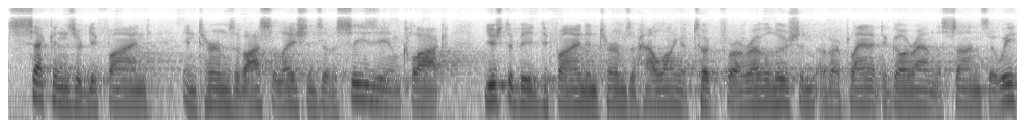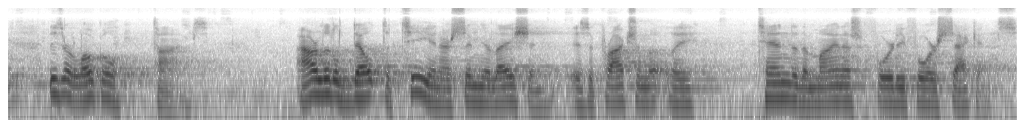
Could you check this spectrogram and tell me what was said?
Seconds are defined in terms of oscillations of a cesium clock, used to be defined in terms of how long it took for a revolution of our planet to go around the sun. So we, these are local times. Our little delta t in our simulation is approximately 10 to the minus 44 seconds.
